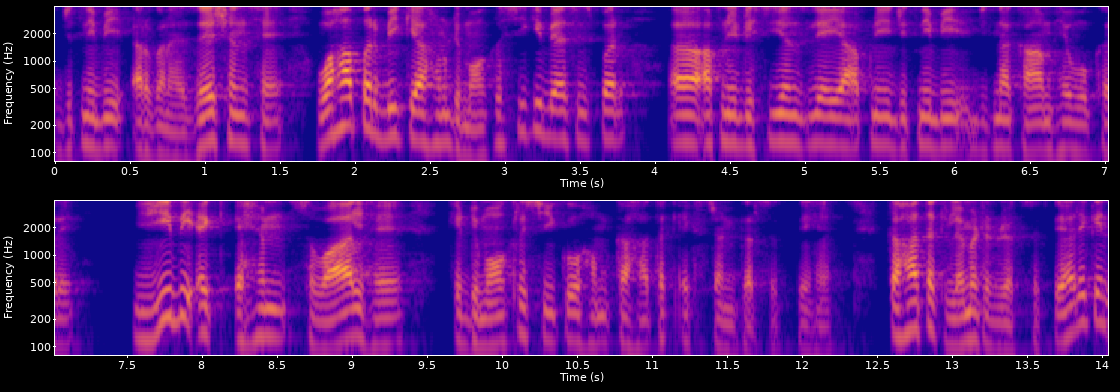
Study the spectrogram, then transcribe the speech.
جتنی بھی آرگنائزیشنز ہیں، وہاں پر بھی کیا ہم ڈیموکریسی کی بیسس پر اپنی ڈیسیجنز لیں یا اپنی جتنی بھی، جتنا کام ہے وہ کریں۔ یہ بھی ایک اہم سوال ہے کہ ڈیموکریسی کو ہم کہاں تک ایکسٹینڈ کر سکتے ہیں، کہاں تک لمیٹڈ رکھ سکتے ہیں۔ لیکن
